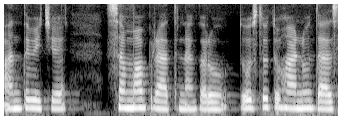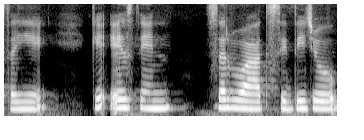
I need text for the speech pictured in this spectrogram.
ਅੰਤ ਵਿੱਚ ਸਮਾਂ ਪ੍ਰਾਰਥਨਾ ਕਰੋ। ਦੋਸਤੋ, ਤੁਹਾਨੂੰ ਦੱਸ ਦਈਏ ਕਿ ਇਸ ਦਿਨ ਸਰਵਾਤ ਸਿੱਧੀ ਜੋਗ,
